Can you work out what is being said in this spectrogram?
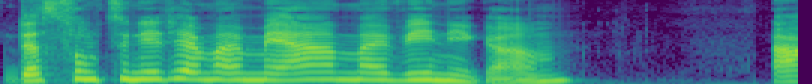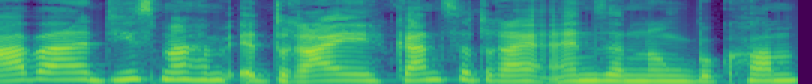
Das funktioniert ja mal mehr, mal weniger. Aber diesmal haben wir drei, ganze drei Einsendungen bekommen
